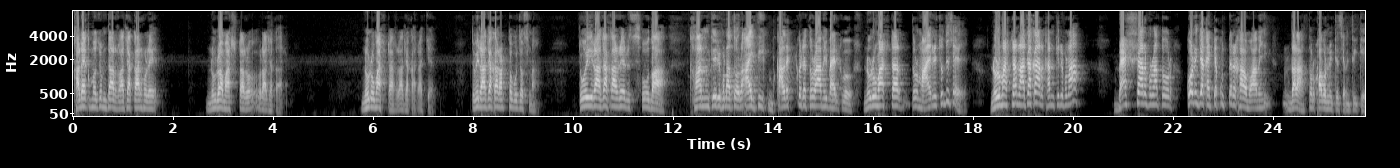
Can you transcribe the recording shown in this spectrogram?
Khalek Majumdar রাজাকার হলে নুরা মাস্টারও রাজাকার। নুরু মাস্টার রাজাকার আচ্ছা। তুমি রাজাকার অর্থ বুঝোস না। তুই রাজাকারের সোদা খানকির ফোনা তোর আইপি কালেক্ট করে তোরা আমি বাইর করব। নুরু মাস্টার, তোর মায়ের চুদেছে নুরু মাস্টার রাজাকার খানকির ফোনা ব্যবসার ফোনা তোর কলিজা কাটটা কুত্তারে খাওয়াবো। আমি, দাঁড়া, তোর খবর নিতেছি আমি, তুই কে?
